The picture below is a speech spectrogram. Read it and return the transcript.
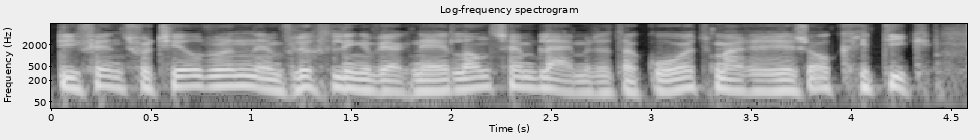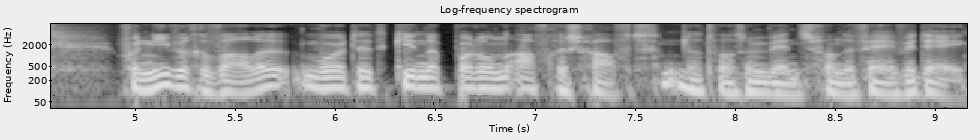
Defence for Children en Vluchtelingenwerk Nederland zijn blij met het akkoord, maar er is ook kritiek. Voor nieuwe gevallen wordt het kinderpardon afgeschaft. Dat was een wens van de VVD.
